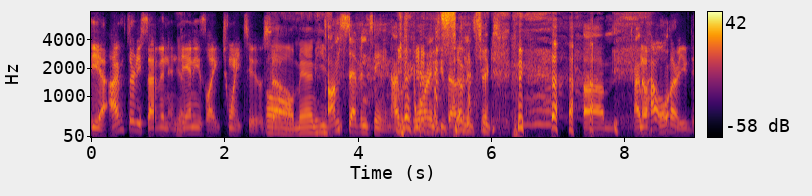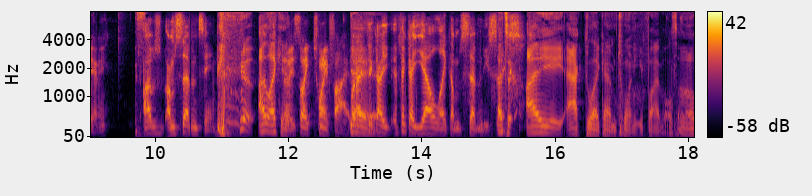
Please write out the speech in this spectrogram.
Yeah, I'm 37 and Yeah. Danny's like 22. So oh man, he's I'm 17. I was born in 2006. Um, I no, was how old born- are you, Danny? I was. I'm 17, I like No, it. he's like 25. but Yeah, I think yeah. I, I think I yell like I'm 76. That's it. I act like I'm 25. Also, I'm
